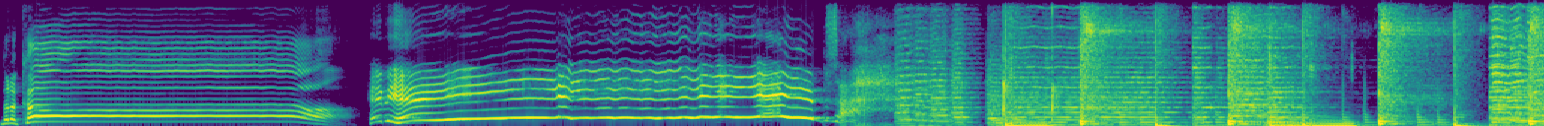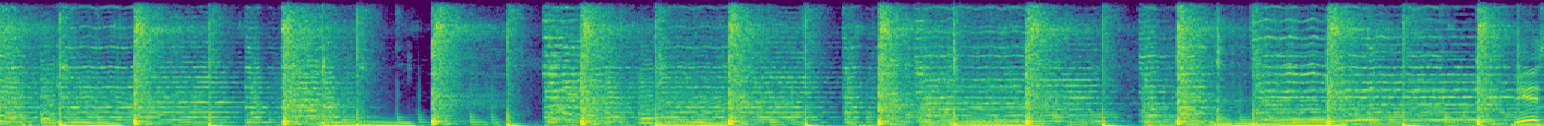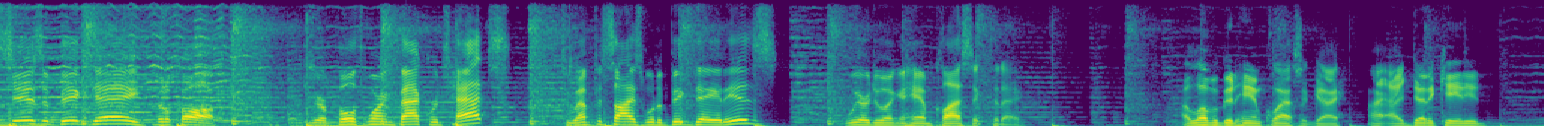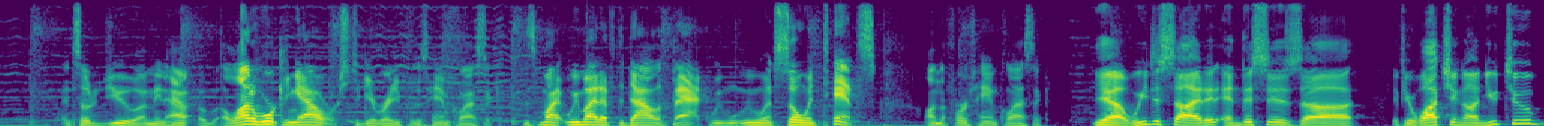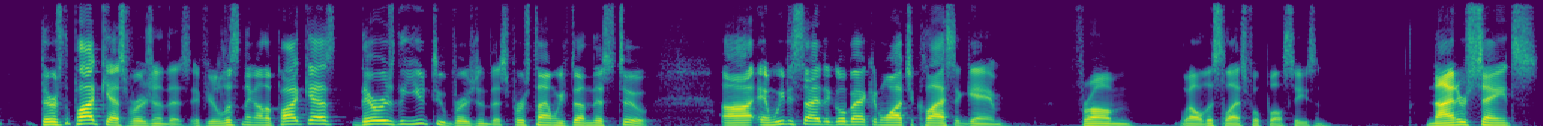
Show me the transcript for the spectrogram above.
Middle call! Hey, behaves! This is a big day, Middle Call. We are both wearing backwards hats to emphasize what a big day it is. We are doing a ham classic today. I love a good ham classic, guy. I, I dedicated, and so did you. I mean, how, a lot of working hours to get ready for this ham classic. This might we might have to dial it back. We, we went so intense on the first ham classic. Yeah, we decided, and this is uh, if you're watching on YouTube, there's the podcast version of this. If you're listening on the podcast, there is the YouTube version of this. First time we've done this too. Uh, and we decided to go back and watch a classic game from, well, this last football season. Niners Saints.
